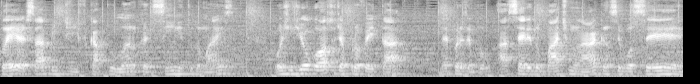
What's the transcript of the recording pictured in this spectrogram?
player, sabe, de ficar pulando cutscene e tudo mais. Hoje em dia eu gosto de aproveitar, né? Por exemplo, a série do Batman Arkham, se você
